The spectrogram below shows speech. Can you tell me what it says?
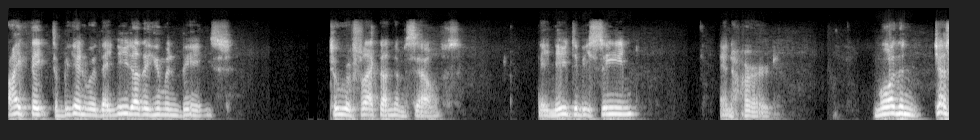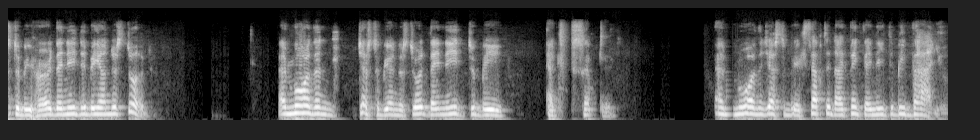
I think to begin with, they need other human beings to reflect on themselves. They need to be seen and heard. More than just to be heard, they need to be understood. And more than just to be understood, they need to be accepted. And more than just to be accepted, I think they need to be valued.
